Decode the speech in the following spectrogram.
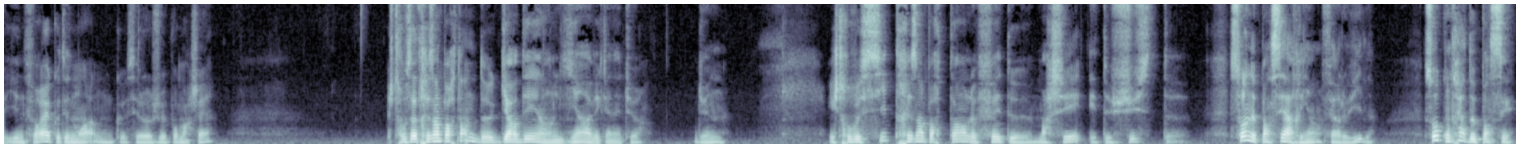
il y a une forêt à côté de moi, donc euh, c'est là où je vais pour marcher. Je trouve ça très important de garder un lien avec la nature d'une. Et je trouve aussi très important le fait de marcher et de juste euh, soit ne penser à rien, faire le vide, soit au contraire de penser,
